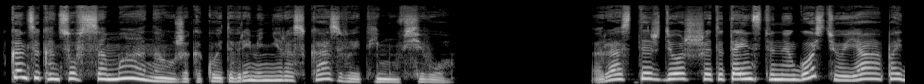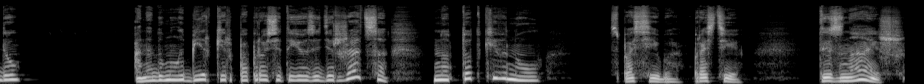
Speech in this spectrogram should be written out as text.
В конце концов, сама она уже какое-то время не рассказывает ему всего. «Раз ты ждешь эту таинственную гостью, я пойду». Она думала, Биркер попросит ее задержаться, но тот кивнул. «Спасибо, прости. Ты знаешь,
